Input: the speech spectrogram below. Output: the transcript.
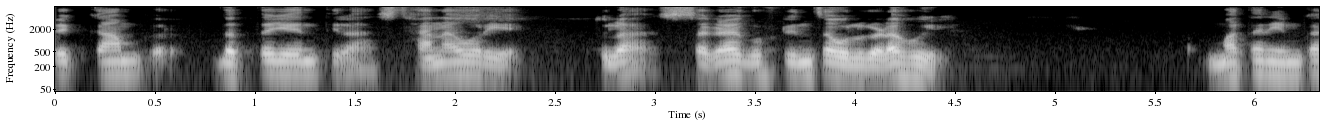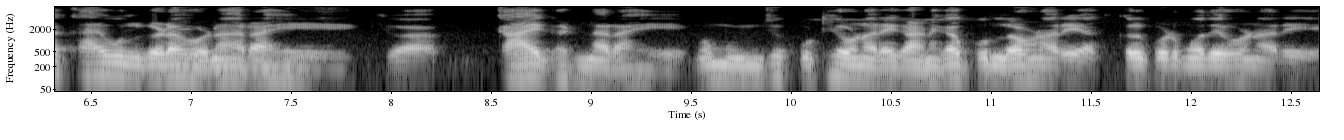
तू एक काम कर. दत्त जयंतीला स्थानावर ये. तुला सगळ्या गोष्टींचा उलगडा होईल. मग आता नेमका काय उलगडा होणार आहे? किंवा काय घडणार आहे? मग मुंज कुठे होणार आहे? गाणगापूरला होणार आहे? अक्कलकोटमध्ये होणार आहे?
